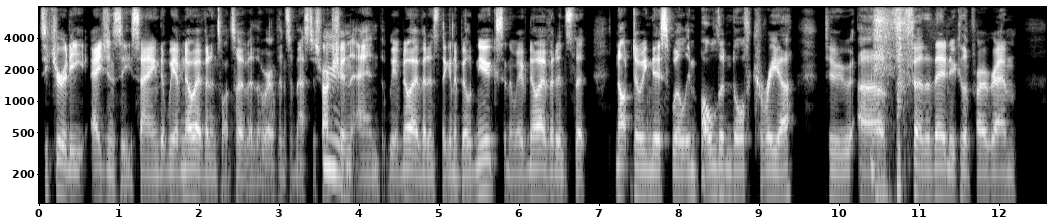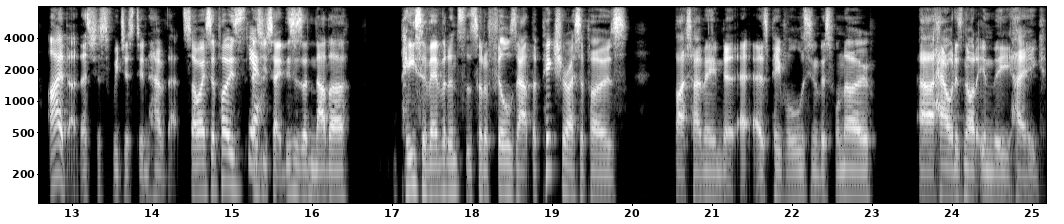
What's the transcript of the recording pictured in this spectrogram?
security agency saying that we have no evidence whatsoever that we're weapons of mass destruction and we have no evidence they're going to build nukes and then we have no evidence that not doing this will embolden north korea to uh, further their nuclear program either. That's just we just didn't have that. So I suppose, Yeah. as you say, this is another piece of evidence that sort of fills out the picture, I suppose. But I mean, as people listening to this will know, uh, Howard is not in the Hague.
